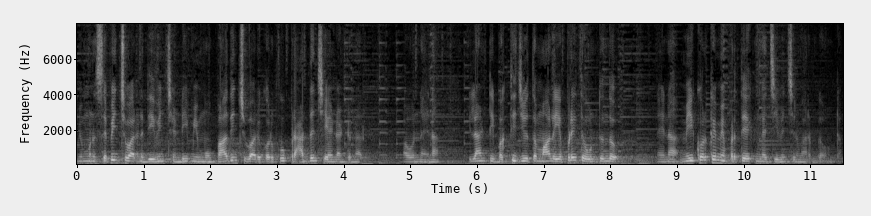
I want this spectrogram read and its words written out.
మిమ్మల్ని శపించే వారిని దీవించండి మేము బాధించే వారి కొరకు ప్రార్థన చేయండి అంటున్నారు. అవునైనా ఇలాంటి భక్తి జీవితం మాలో ఎప్పుడైతే ఉంటుందో నైనా మీ కొరకే మేము ప్రత్యేకంగా జీవించిన వారంగా ఉంటాం.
